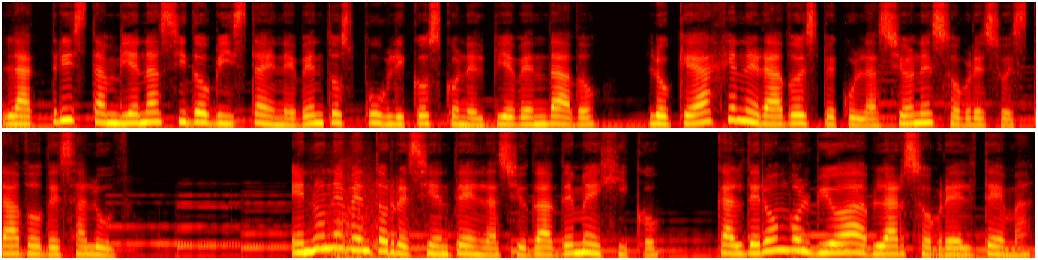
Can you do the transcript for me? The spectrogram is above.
La actriz también ha sido vista en eventos públicos con el pie vendado, lo que ha generado especulaciones sobre su estado de salud. En un evento reciente en la Ciudad de México, Calderón volvió a hablar sobre el tema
